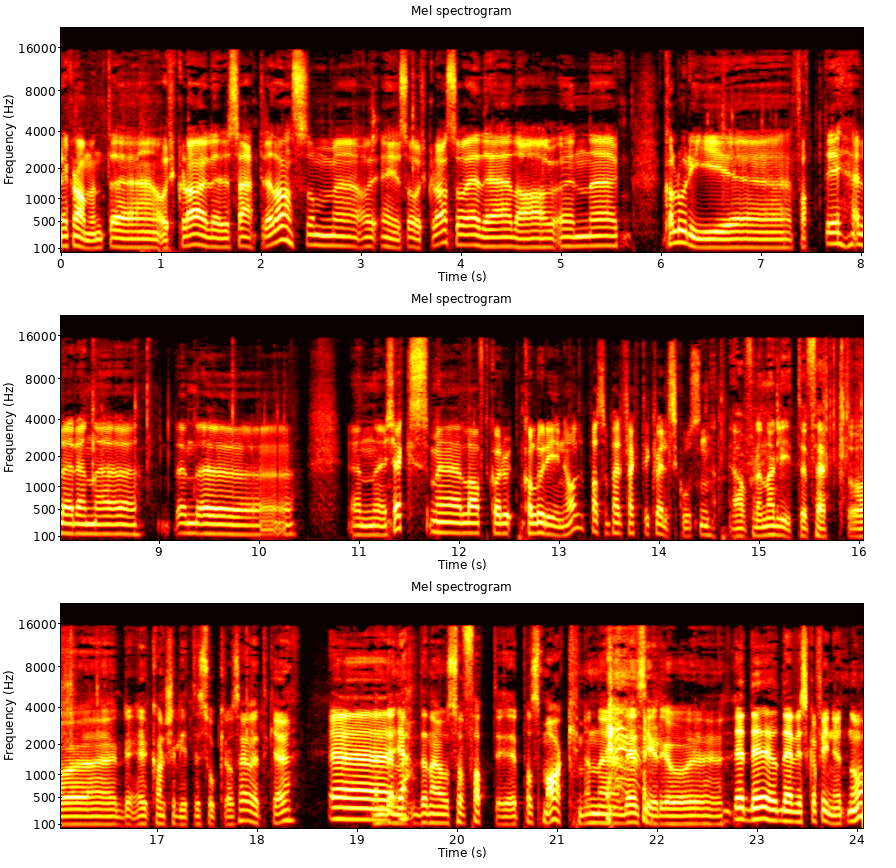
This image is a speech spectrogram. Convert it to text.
reklamen til Orkla, eller Sætre, da, som eh, eies av Orkla, så er det da en eh, kalorifattig, eller en, eh, en, eh, en kjeks med lavt kaloriinnhold. Passer perfekt til kveldskosen. ja, for den har lite fett og eh, kanskje lite sukker også, jeg vet ikke. Eh, den, ja. den er jo så fattig på smak, men eh, det sier de jo Det, det er jo det vi skal finne ut nå.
